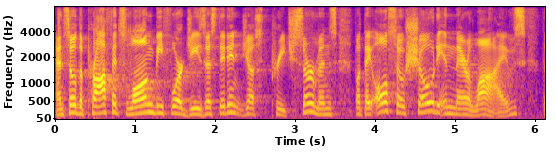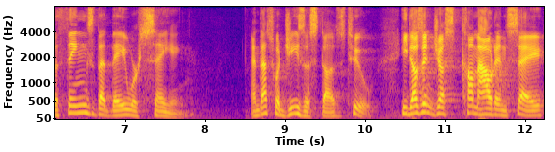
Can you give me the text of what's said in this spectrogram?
And so the prophets, long before Jesus, didn't just preach sermons, but they also showed in their lives the things that they were saying. And that's what Jesus does too. He doesn't just come out and say,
